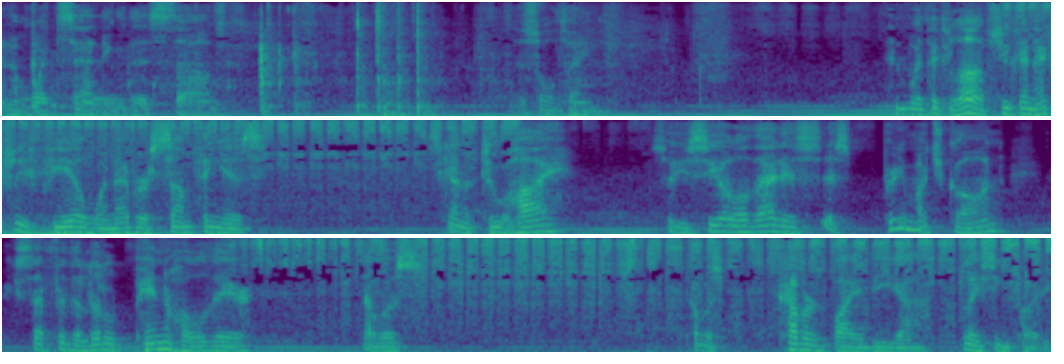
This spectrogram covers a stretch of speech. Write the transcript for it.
And I'm wet sanding this, um, this whole thing. And with the gloves, you can actually feel whenever something is it's kind of too high. So you see all of that is, is pretty much gone, except for the little pinhole there that was that was covered by the uh, glazing putty.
